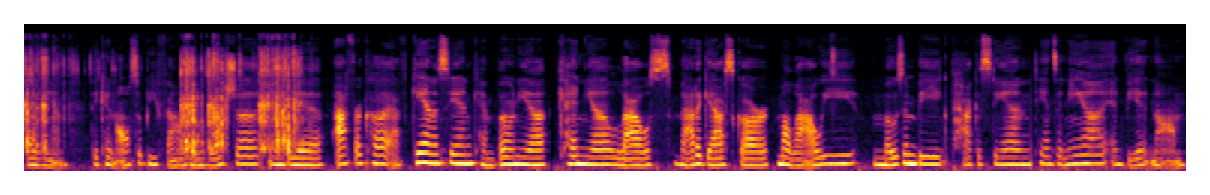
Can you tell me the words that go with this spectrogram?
Thailand. They can also be found in Russia, India, Africa, Afghanistan, Cambodia, Kenya, Laos, Madagascar, Malawi, Mozambique, Pakistan, Tanzania, and Vietnam.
